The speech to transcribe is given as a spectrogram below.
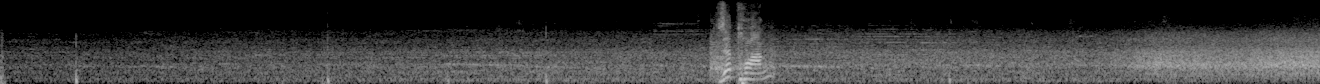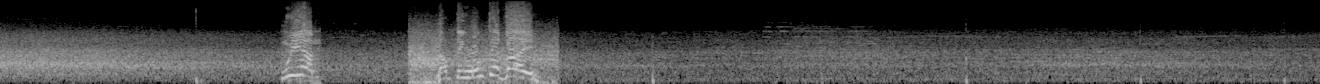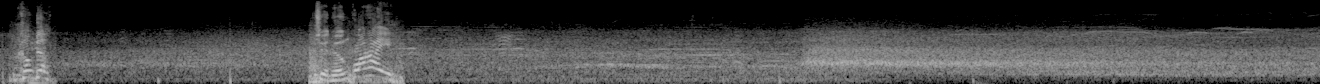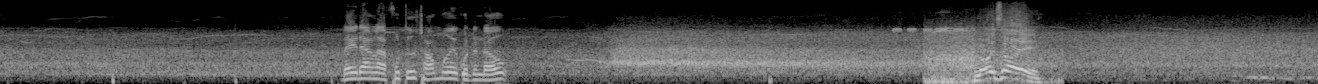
rất thoáng Nguy hiểm. Đọc tình huống tuyệt vời. Không được. Chuyển hướng quá hay. Đây đang là phút thứ 60 của trận đấu Lỗi rồi.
